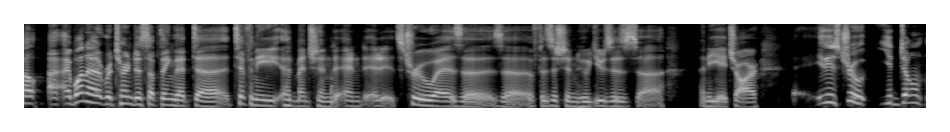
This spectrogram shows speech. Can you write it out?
Well, I, I want to return to something that uh, Tiffany had mentioned, and it's true as a, as a physician who uses uh, an EHR. It is true. You don't,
